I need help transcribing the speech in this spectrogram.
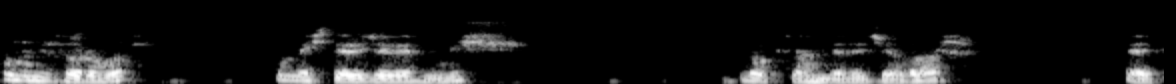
10. sorumuz. 15 derece verilmiş. 90 derece var. Evet.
